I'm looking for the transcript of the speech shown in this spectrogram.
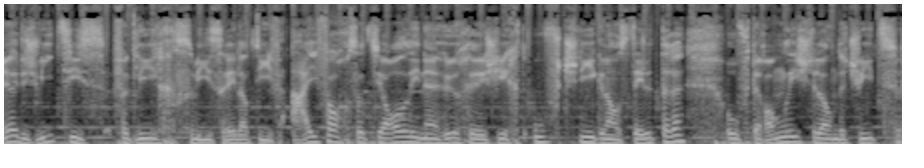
Ja, in der Schweiz ist es vergleichsweise relativ einfach, sozial in eine höhere Schicht aufzusteigen als die Eltern. Auf der Rangliste landet die Schweiz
